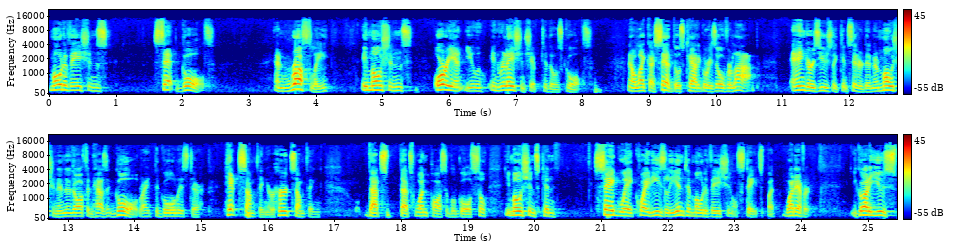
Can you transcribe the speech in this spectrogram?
motivations set goals. And roughly, emotions orient you in relationship to those goals. Now, like I said, those categories overlap. Anger is usually considered an emotion, and it often has a goal, right? The goal is to hit something or hurt something. That's, that's one possible goal. So emotions can segue quite easily into motivational states, but whatever. You've got to use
